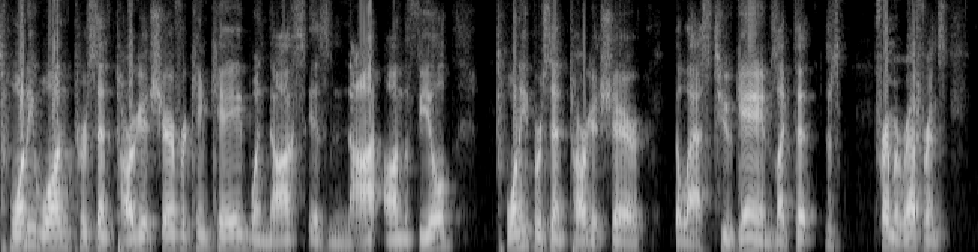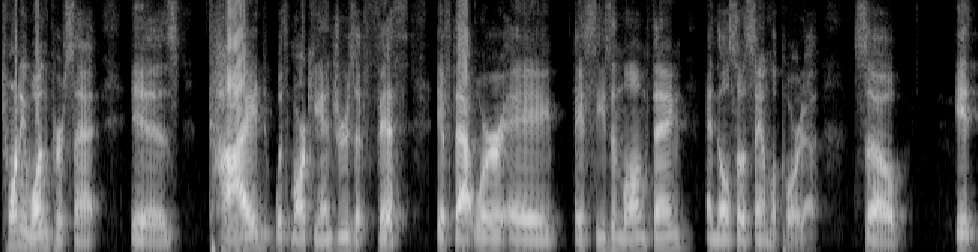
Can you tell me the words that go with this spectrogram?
21% target share for Kincaid when Knox is not on the field, 20% target share the last two games. Like to just frame a reference, 21% is tied with Mark Andrews at fifth if that were a, a season long thing, and also Sam LaPorta. So it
